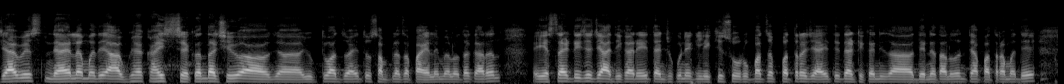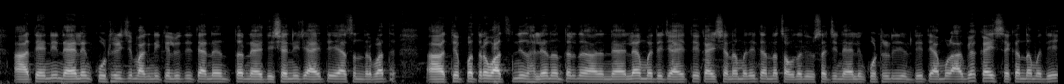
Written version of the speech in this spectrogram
ज्यावेळेस न्यायालयामध्ये अवघ्या काही सेकंदाची युक्तिवाद जो आहे तो संपल्याचा पाहायला मिळालं होतं. कारण एस आय टीचे जे अधिकारी आहेत त्यांच्याकडून एक लेखी स्वरूपाचं पत्र जे आहे ते त्या ठिकाणी जा- देण्यात आलं होतं. त्या पत्रामध्ये त्यांनी न्यायालयीन कोठडीची मागणी केली होती. त्यानंतर न्यायाधीशांनी जे आहे ते या संदर्भात ते पत्र वाचणी झाल्यानंतर न्यायालयामध्ये जे आहे ते काही क्षणामध्ये त्यांना चौदा दिवसाची न्यायालयीन कोठडी दिली होती. त्यामुळे अवघ्या काही सेकंदामध्ये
